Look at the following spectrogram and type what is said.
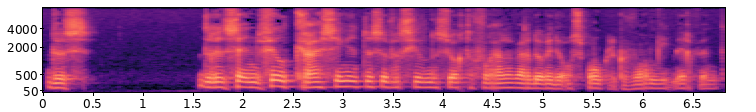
dus er zijn veel kruisingen tussen verschillende soorten forellen, waardoor je de oorspronkelijke vorm niet meer vindt.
